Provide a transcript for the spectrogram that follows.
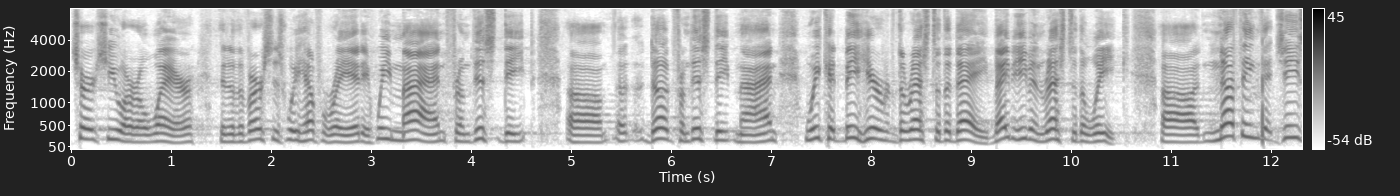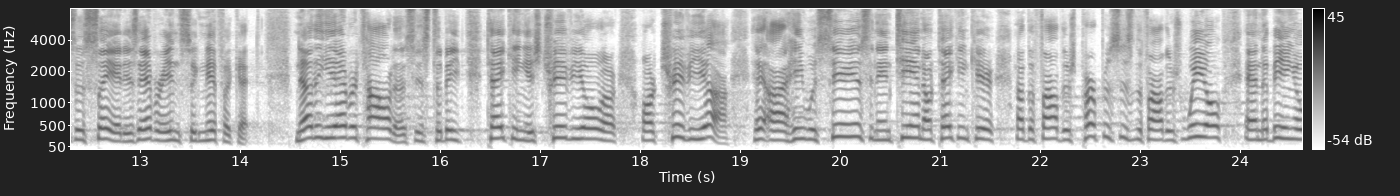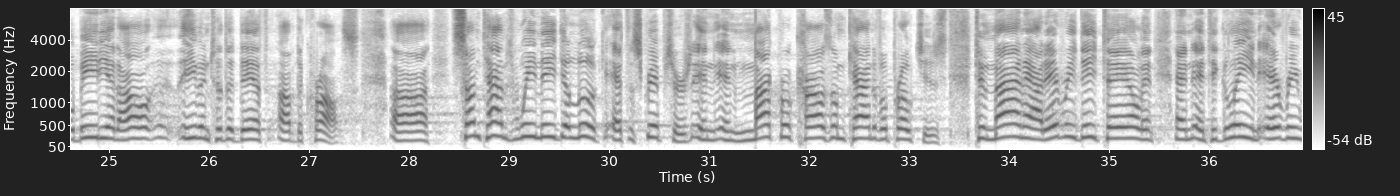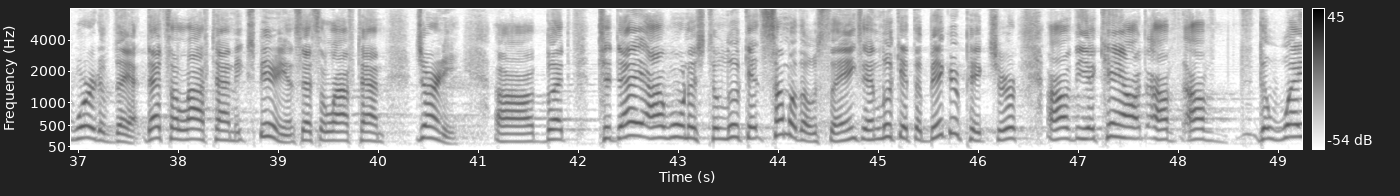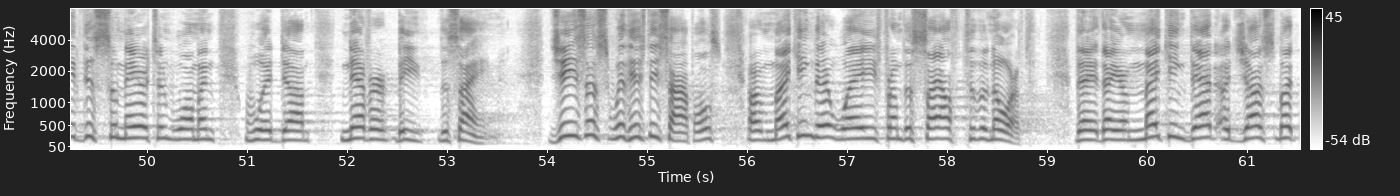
Church, you are aware that of the verses we have read, if we mine from this deep, uh, uh, dug from this deep mine, we could be here the rest of the day, maybe even rest of the week. Uh, nothing that Jesus said is ever insignificant. Nothing he ever taught us is to be taking as trivial or, or trivia. Uh, he was serious and intent on taking care of the Father's purposes, the Father's will, and being obedient all, even to the death of the cross. Uh, sometimes we need to look look at the scriptures in, in microcosm kind of approaches to mine out every detail and, and, and to glean every word of that. That's a lifetime experience, that's a lifetime journey. Uh, but today I want us to look at some of those things and look at the bigger picture of the account of, of the way this Samaritan woman would uh, never be the same. Jesus, with his disciples, are making their way from the south to the north. They, they are making that adjustment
